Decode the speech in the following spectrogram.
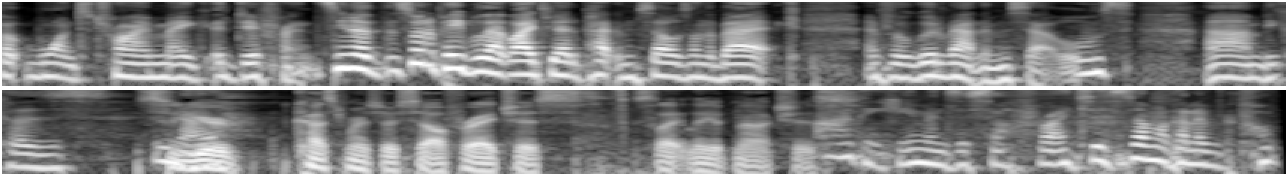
but want to try and make a difference. You know, the sort of people that like to be able to pat themselves on the back and feel good about themselves, um, because So you know. Customers are self-righteous, slightly obnoxious. I think humans are self-righteous. I'm not going to po-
